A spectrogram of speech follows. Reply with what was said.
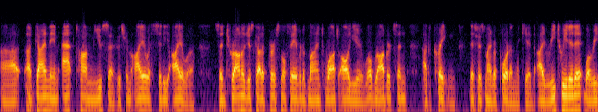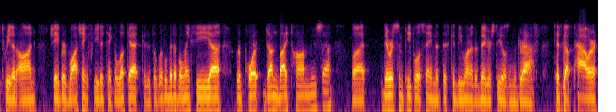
Uh, a guy named at Tom Musa, who's from Iowa City, Iowa, said Toronto just got a personal favorite of mine to watch all year. Will Robertson out of Creighton. This is my report on the kid. I retweeted it. We'll retweet it on Jaybird Watching for you to take a look at because it's a little bit of a lengthy uh, report done by Tom Musa. But there were some people saying that this could be one of the bigger steals in the draft. Kid's got power,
